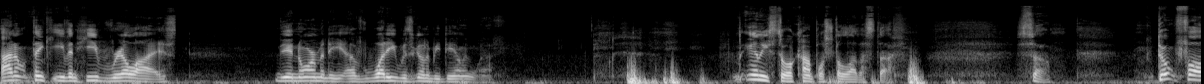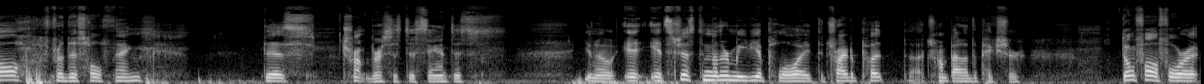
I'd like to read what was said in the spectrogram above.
I don't think even he realized the enormity of what he was going to be dealing with. And he still accomplished a lot of stuff. So, don't fall for this whole thing. This Trump versus DeSantis. You know, it, it's just another media ploy to try to put uh, Trump out of the picture. Don't fall for it.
